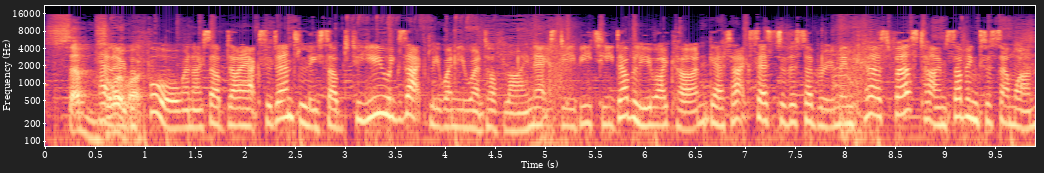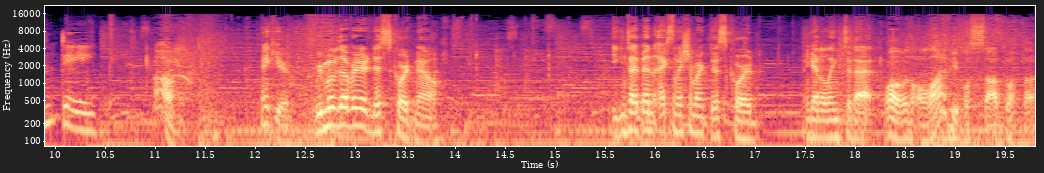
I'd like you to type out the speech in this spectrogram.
Seb Hello, Zorlok. before when I subbed I accidentally subbed to you exactly when you went offline XDBTW I can't get access to the sub room in curse first time subbing to someone, D. Oh, thank you. We moved over to Discord now. You can type in exclamation mark Discord and get a link to that. Well, a lot of people subbed. What the?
